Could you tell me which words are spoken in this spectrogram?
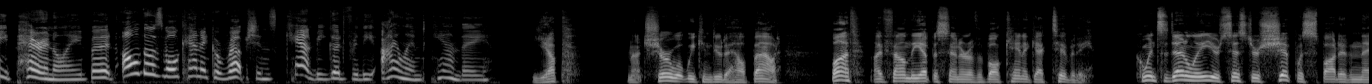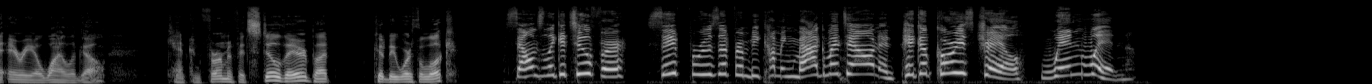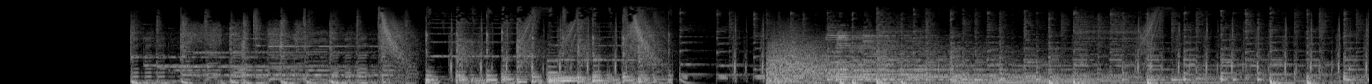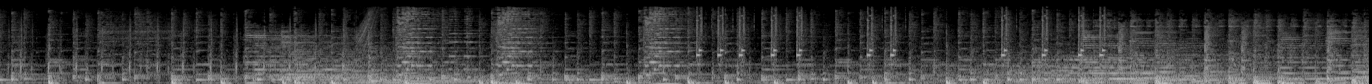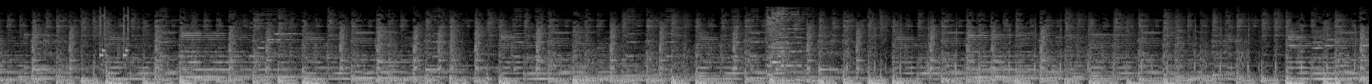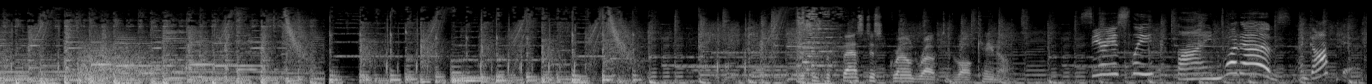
me paranoid, but all those volcanic eruptions can't be good for the island, can they? Yep. Not sure what we can do to help out, but I've found the epicenter of the volcanic activity. Coincidentally, your sister's ship was spotted in that area a while ago. Can't confirm if it's still there, but could be worth a look. Sounds like a twofer. Save Parusa from becoming Magma Town and pick up Corey's trail. Win-win. Fastest ground route to the volcano. Seriously? Fine, whatevs. I got this.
